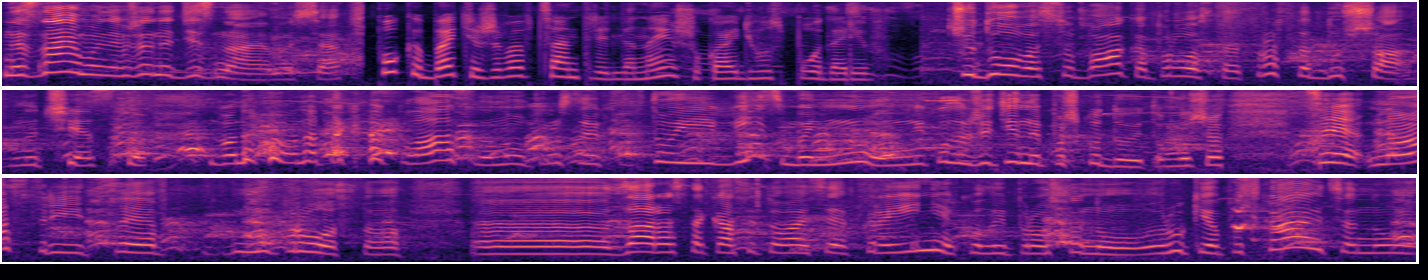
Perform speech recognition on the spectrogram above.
не знаємо і вже не дізнаємося. Поки Беті живе в центрі, для неї шукають господарів. Чудова собака, просто, просто душа, ну чесно. Вона, вона така класна. Ну просто хто її візьме, ну ніколи в житті не пошкодує, тому що це настрій, це ну просто е, зараз така ситуація в країні, коли просто ну руки опускаються. Ну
